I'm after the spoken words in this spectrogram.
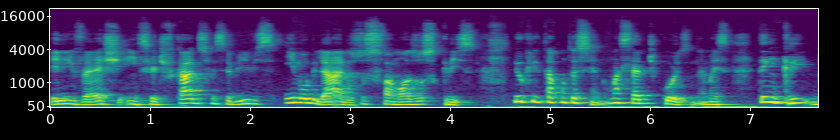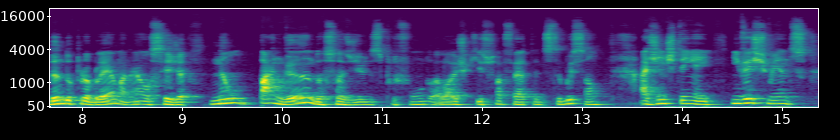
ele investe em certificados recebíveis imobiliários, os famosos CRIs. E o que está acontecendo? Uma série de coisas, né? mas tem CRI dando problema, né? ou seja, não pagando as suas dívidas para o fundo, é lógico que isso afeta a distribuição. A gente tem aí investimentos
